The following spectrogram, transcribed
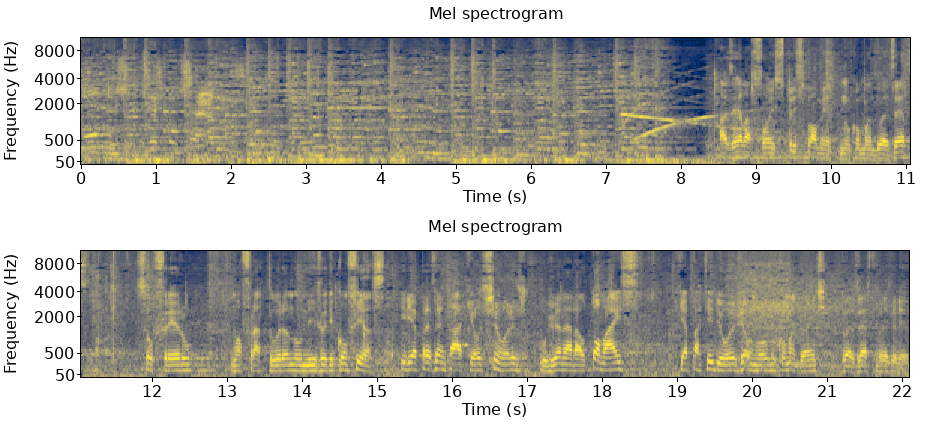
todos os responsáveis. As relações, principalmente no comando do Exército, sofreram uma fratura no nível de confiança. Queria apresentar aqui aos senhores o general Tomás, que a partir de hoje é o novo comandante do Exército Brasileiro.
